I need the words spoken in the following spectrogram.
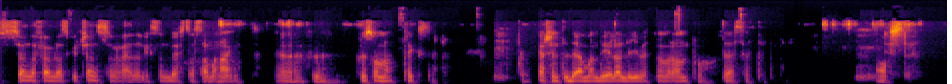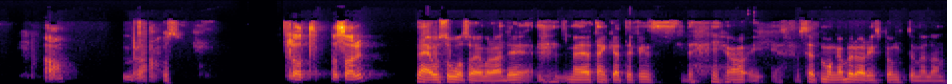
söndag förmiddagsgudstjänst som är det liksom bästa sammanhanget eh, för, för sådana texter. Mm. Kanske inte där man delar livet med varandra på det sättet. Mm, ja. Just det. Ja, bra. Och, Förlåt, vad sa du? Nej, och så sa jag bara. Det, men jag tänker att det finns, jag har sett många beröringspunkter mellan,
